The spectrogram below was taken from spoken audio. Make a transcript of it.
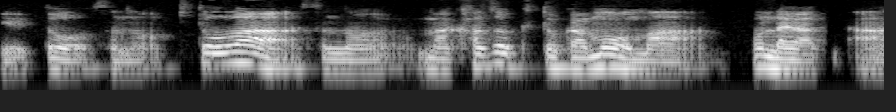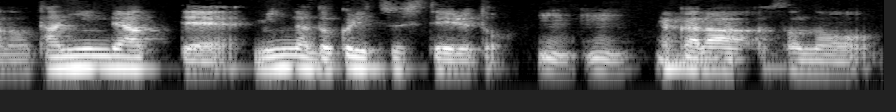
ていうと、その人は、その、まあ家族とかも、まあ本来はあの他人であって、みんな独立していると。うんうん。だから、その、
